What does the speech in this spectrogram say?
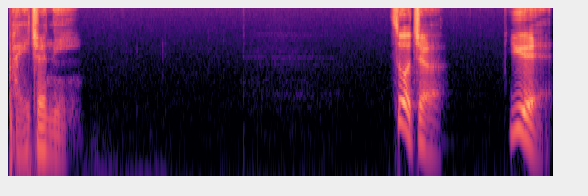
陪着你。作者：月。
